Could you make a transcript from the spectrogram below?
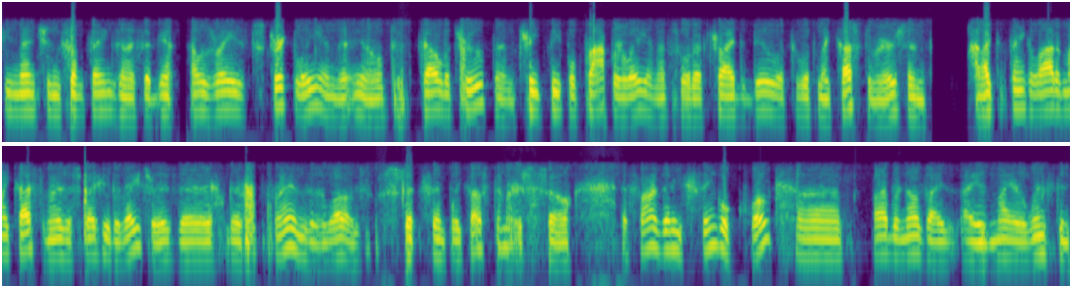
she mentioned some things, and I said, yeah, I was raised strictly, and you know, to tell the truth and treat people properly, and that's what I've tried to do with with my customers, and I like to think a lot of my customers, especially the racers, they're they're friends as well as simply customers. So, as far as any single quote, uh, Barbara knows I I admire Winston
